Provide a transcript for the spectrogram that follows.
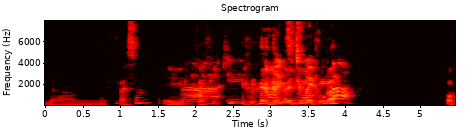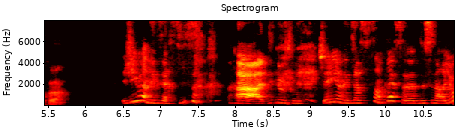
Ben, Mufasa et Bah, Rafiki. et- non, et Et Timon et Pumba. Pourquoi? J'ai eu un exercice. Ah, dis-nous tout. J'ai eu un exercice en classe euh, de scénario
